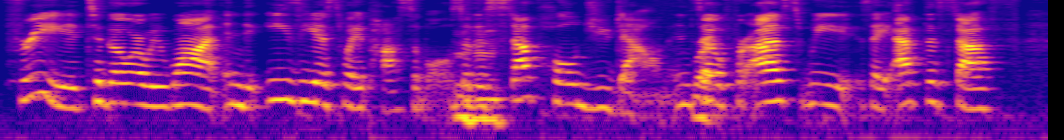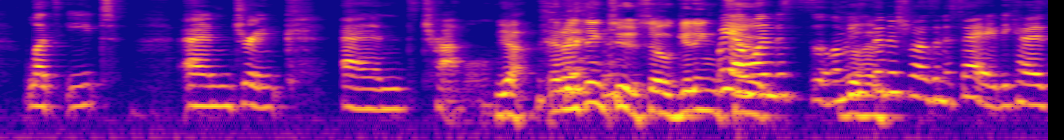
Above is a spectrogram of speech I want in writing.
free to go where we want in the easiest way possible. So the stuff holds you down. And so for us, we say F the stuff. let's eat and drink and travel. Yeah, and I think too. So getting Wait, to, I wanted to let me finish what I was going to say because,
